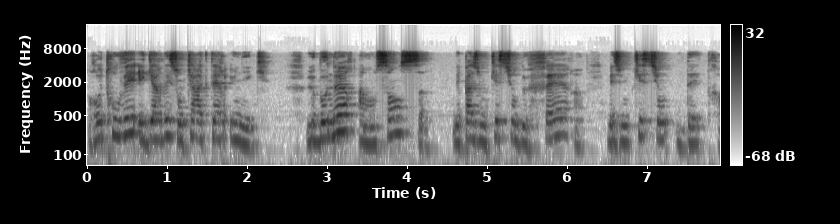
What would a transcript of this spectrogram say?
Retrouver et garder son caractère unique. Le bonheur, à mon sens, n'est pas une question de faire, mais une question d'être.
